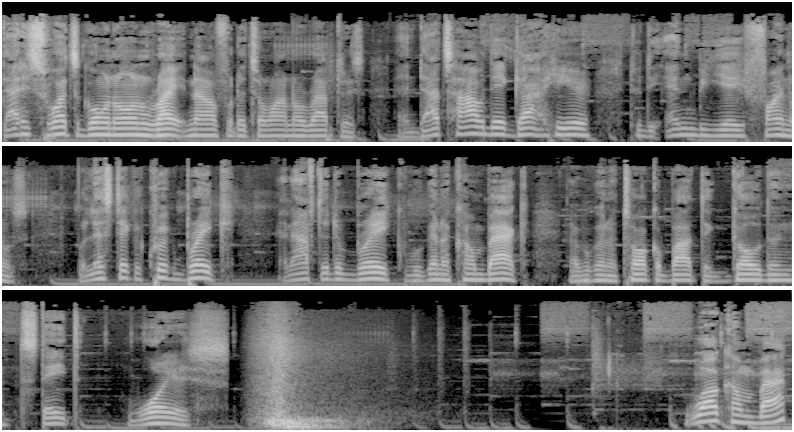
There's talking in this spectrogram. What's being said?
That is what's going on right now for the Toronto Raptors. And that's how they got here to the NBA Finals. But let's take a quick break and after the break, we're going to come back and we're going to talk about the Golden State Warriors. Welcome back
